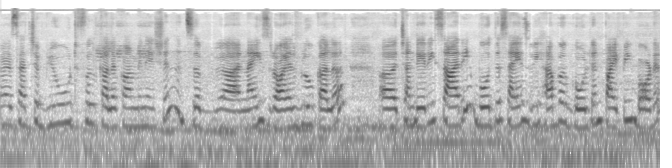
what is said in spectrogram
uh, such a beautiful color combination. It's a uh, nice royal blue color. Uh, chanderi sari both the sides we have a golden piping border.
